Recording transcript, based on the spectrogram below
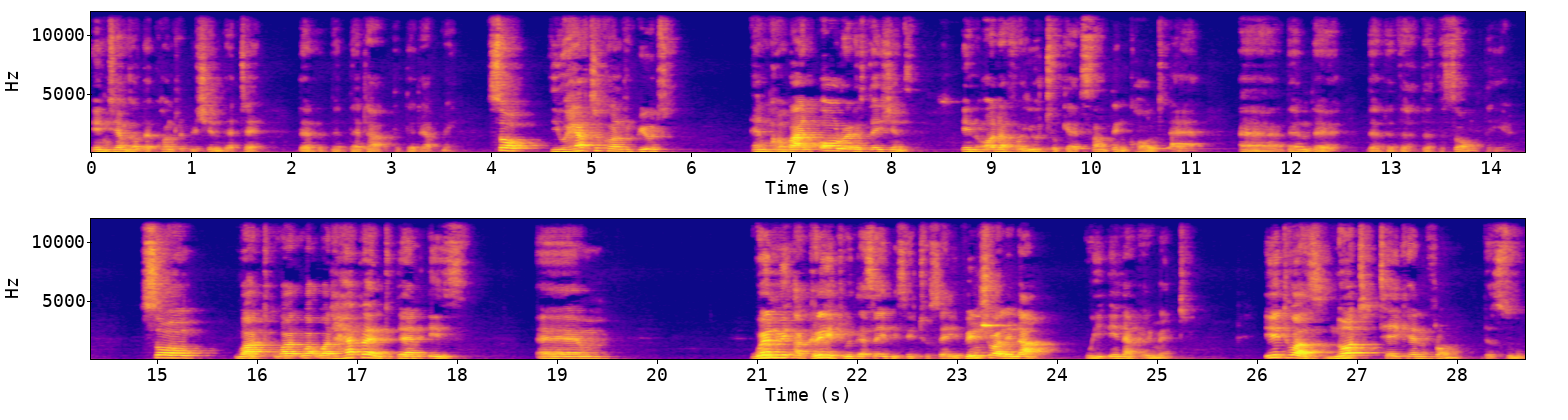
in terms of the contribution that, uh, that, that, that, are, that I've made. So you have to contribute and combine all radio stations in order for you to get something called uh, uh, then the, the, the, the, the, the song of the year. So what, what, what, what happened then is um, when we agreed with SABC to say eventually now we in agreement, it was not taken from the zoo.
